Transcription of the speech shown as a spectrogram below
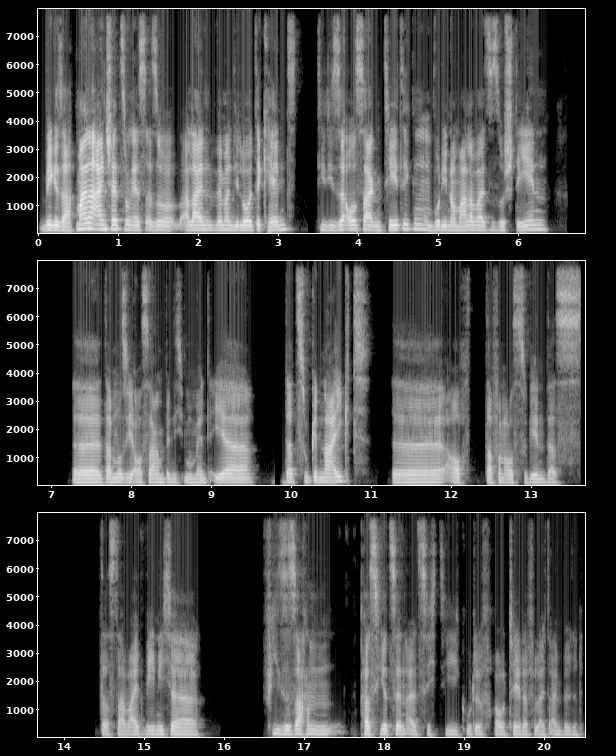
wie gesagt, meine Einschätzung ist, also allein wenn man die Leute kennt, die diese Aussagen tätigen und wo die normalerweise so stehen, äh, dann muss ich auch sagen, bin ich im Moment eher dazu geneigt, äh, auch davon auszugehen, dass, dass da weit weniger fiese Sachen passiert sind, als sich die gute Frau Taylor vielleicht einbildet.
